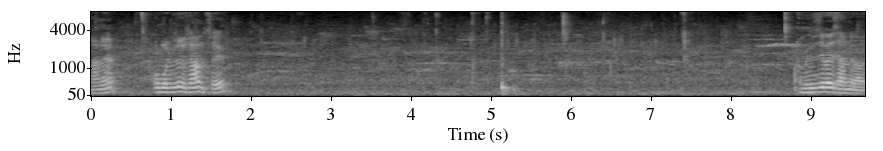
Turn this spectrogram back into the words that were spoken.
মানে অমর জিনিস আনছে আমি নিজে বাড়ি সামনে ভালো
